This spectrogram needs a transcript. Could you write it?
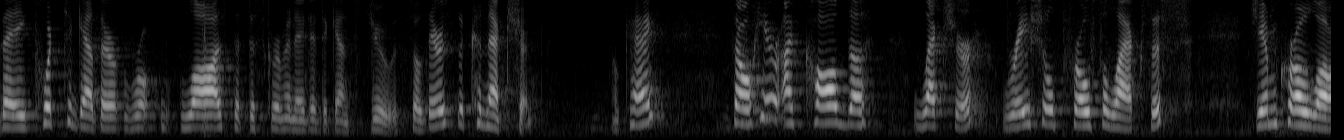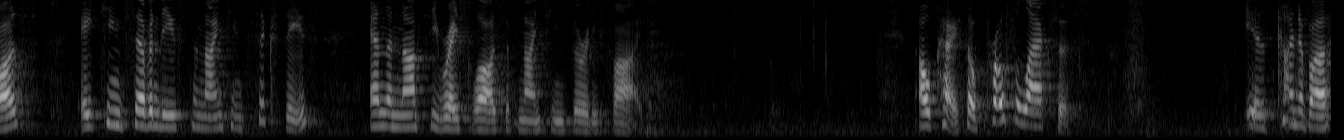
they put together laws that discriminated against Jews. So there's the connection, okay? So here I've called the lecture Racial Prophylaxis, Jim Crow Laws, 1870s to 1960s, and the Nazi race laws of 1935. Okay, so prophylaxis is kind of a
